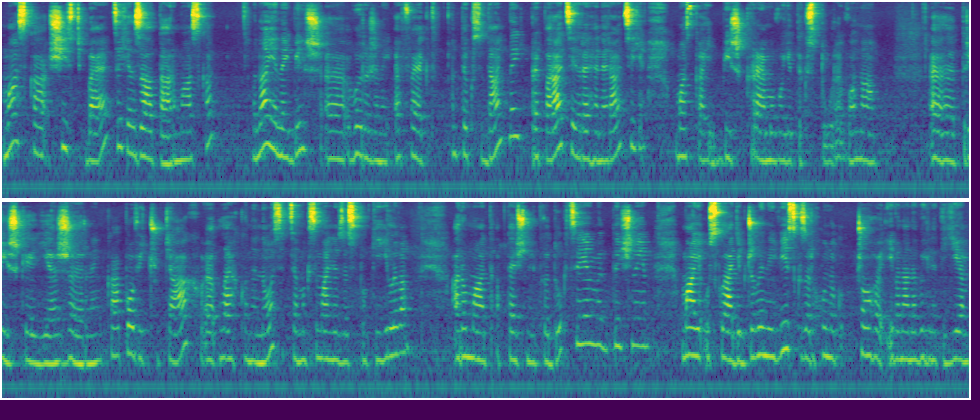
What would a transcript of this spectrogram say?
Маска 6B це є зоотар маска. Вона є найбільш е, виражений ефект антиоксидантний, репарації, регенерації. Маска більш кремової текстури. Вона трішки є жирненька, по відчуттях е, легко не носиться, максимально заспокійлива. Аромат аптечної продукції медичної, має у складі бджолиний віск, за рахунок чого і вона на вигляд є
